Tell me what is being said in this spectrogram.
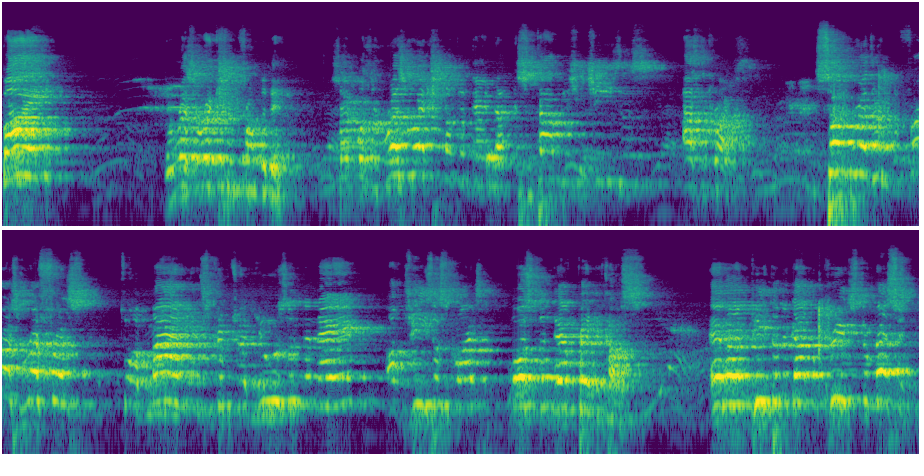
by the resurrection from the dead. So it was the resurrection of the dead that established Jesus as the Christ. So, brethren, the first reference to a man in Scripture using the name of Jesus Christ was the day of Pentecost. Amen. Peter began to preach the message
